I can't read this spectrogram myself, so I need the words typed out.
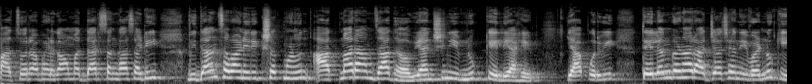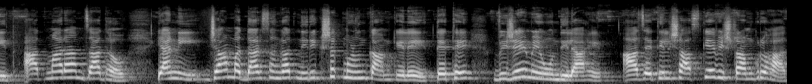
पाचोरा भडगाव मतदारसंघासाठी विधानसभा निरीक्षक म्हणून आत्माराम जाधव यांची नेमणूक केली आहे. या यापूर्वी तेलंगणा राज्याच्या निवडणुकीत आत्माराम जाधव यांनी ज्या मतदारसंघात निरीक्षक म्हणून काम केले तेथे विजय मिळवून दिला आहे. आज येथील शासकीय विश्रामगृहात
